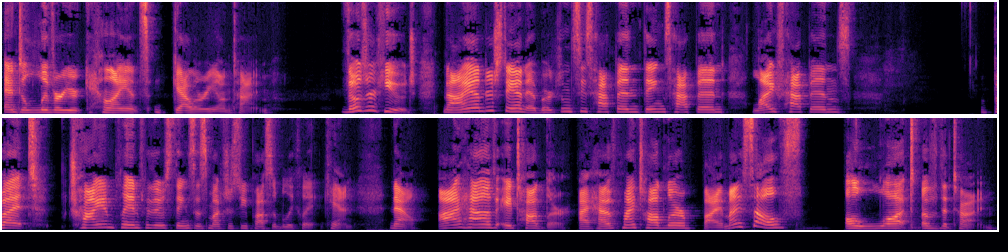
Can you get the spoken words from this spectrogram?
and deliver your client's gallery on time. Those are huge. Now, I understand emergencies happen, things happen, life happens, but try and plan for those things as much as you possibly can. Now, I have a toddler. I have my toddler by myself a lot of the time.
